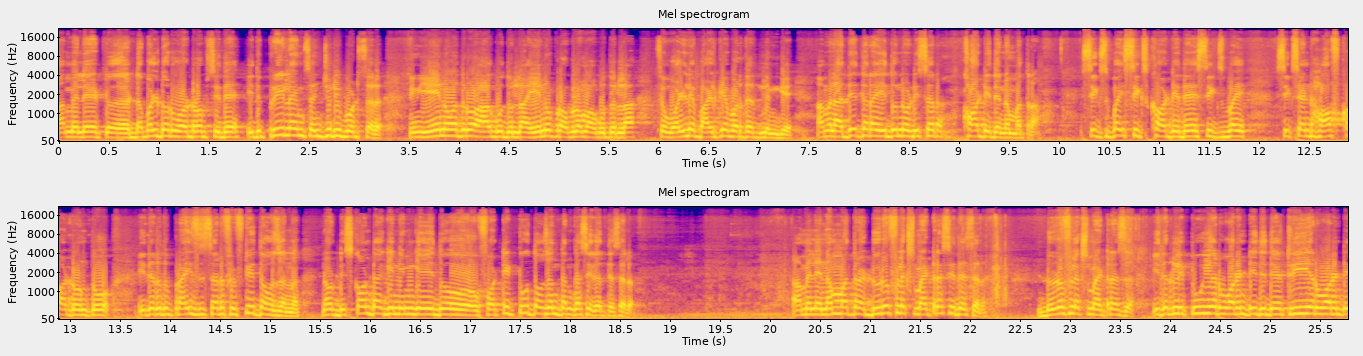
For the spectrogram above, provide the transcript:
ಆಮೇಲೆ ಡಬಲ್ ಡೋರ್ ವಾರ್ಡ್ರೋಬ್ಸ್ ಇದೆ. ಇದು ಪ್ರೀ ಲೈಮ್ ಸೆಂಚುರಿ ಬೋರ್ಡ್ ಸರ್ ನೀವು ಏನಾದರೂ ಆಗೋದಿಲ್ಲ, ಏನೂ ಪ್ರಾಬ್ಲಮ್ ಆಗೋದಿಲ್ಲ. ಸೊ ಒಳ್ಳೆ ಬಾಳಿಕೆ ಬರ್ತದೆ ನಿಮಗೆ. ಆಮೇಲೆ ಅದೇ ಥರ ಇದು ನೋಡಿ ಸರ್ ಕಾಟ್ ಇದೆ ನಮ್ಮ ಹತ್ರ. ಸಿಕ್ಸ್ ಬೈ ಸಿಕ್ಸ್ ಕಾಟ್ ಇದೆ. Six by six and half cot ಉಂಟು. ಇದರದ್ದು ಪ್ರೈಸ್ ಸರ್ ಫಿಫ್ಟಿ ತೌಸಂಡ್ ನಾವು ಡಿಸ್ಕೌಂಟ್ ಆಗಿ ನಿಮಗೆ ಇದು ಫಾರ್ಟಿ ಟೂ ತೌಸಂಡ್ ತನಕ ಸಿಗುತ್ತೆ ಸರ್ ಆಮೇಲೆ ನಮ್ಮ ಹತ್ರ ಡ್ಯೂರೋಫ್ಲೆಕ್ಸ್ ಮ್ಯಾಟ್ರೆಸ್ ಇದೆ ಸರ್ ಡ್ಯೂರೋಫ್ಲೆಕ್ಸ್ ಮ್ಯಾಟ್ರೆಸ್ ಇದರಲ್ಲಿ ಟೂ ಇಯರ್ ವಾರಂಟಿ ಇದೆ ತ್ರೀ ಇಯರ್ ವಾರಂಟಿ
